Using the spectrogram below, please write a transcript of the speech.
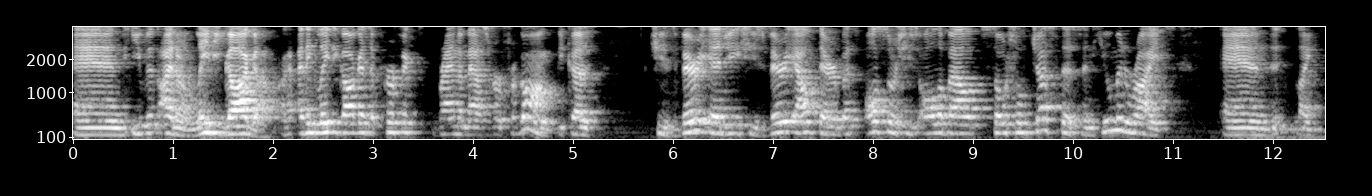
And even, I don't know, Lady Gaga. I think Lady Gaga is a perfect brand ambassador for Gong because she's very edgy, she's very out there, but also she's all about social justice and human rights. And like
